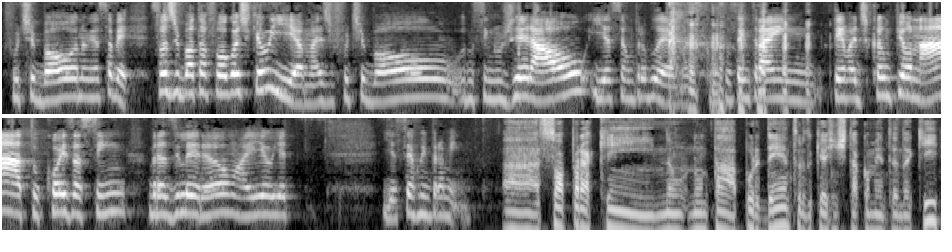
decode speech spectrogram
futebol, eu não ia saber. Se fosse de Botafogo, acho que eu ia, mas de futebol, assim, no geral, ia ser um problema. Se a entrar em tema de campeonato, coisa assim, brasileirão, aí eu ia, ia ser ruim para mim. Ah, só para quem não está por dentro do que a gente está comentando aqui,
